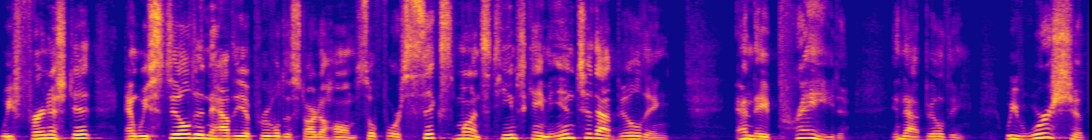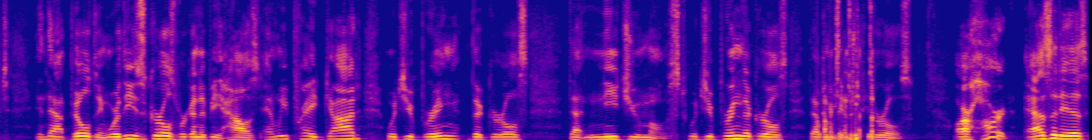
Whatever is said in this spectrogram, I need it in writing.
we furnished it, and we still didn't have the approval to start a home. So for six months, teams came into that building and they prayed in that building. We worshiped in that building where these girls were going to be housed. And we prayed, God, would you bring the girls that need you most? Would you bring the girls that girls? Our heart, as it is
